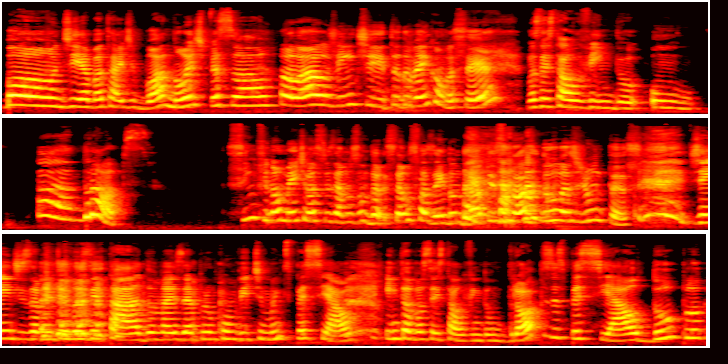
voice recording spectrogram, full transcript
Bom dia, boa tarde, boa noite, pessoal. Olá, ouvinte, tudo bem com você? Você está ouvindo um ah, Drops Sim, finalmente nós fizemos um estamos fazendo um drops nós duas juntas. Gente, isso é muito inusitado, mas é por um convite muito especial. Então você está ouvindo um drops especial duplo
